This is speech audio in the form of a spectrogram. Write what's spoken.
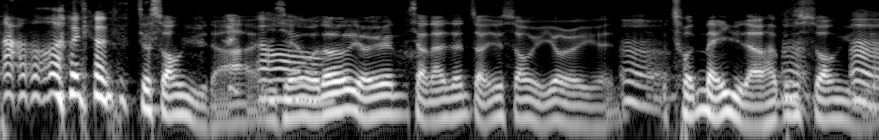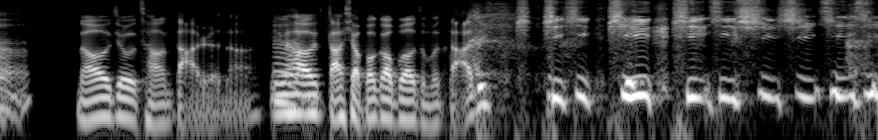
嗯嗯嗯，这样子。就双语的啊！以前我都有一个小男生转去双语幼儿园，嗯，纯美语的，还不是双语，然后就常常打人啊，因为他打小报告不知道怎么打，就嘻嘻嘻嘻嘻嘻嘻嘻嘻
